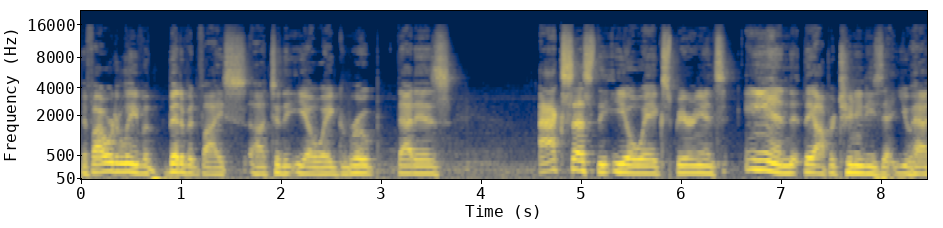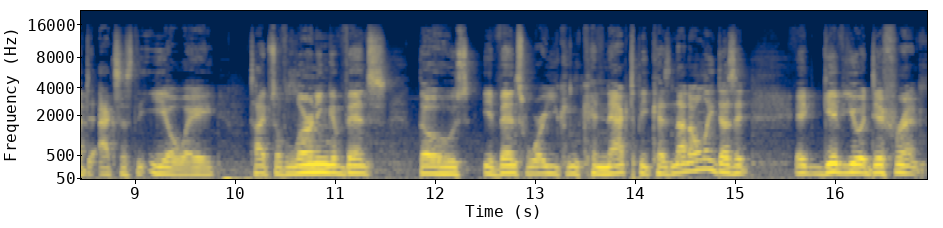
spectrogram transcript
if i were to leave a bit of advice uh, to the eoa group that is access the eoa experience and the opportunities that you have to access the eoa types of learning events those events where you can connect because not only does it it give you a different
